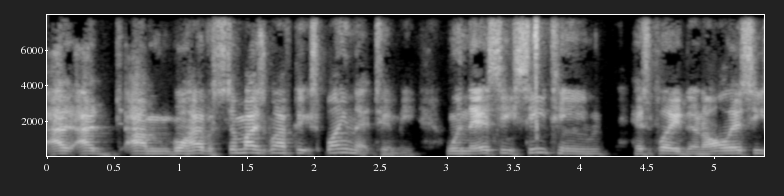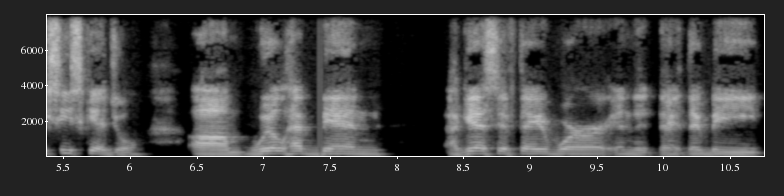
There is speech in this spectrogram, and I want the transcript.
I, I, am going to have somebody's going to have to explain that to me. When the SEC team has played an all SEC schedule, um, will have been, I guess, if they were in the, they, would be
